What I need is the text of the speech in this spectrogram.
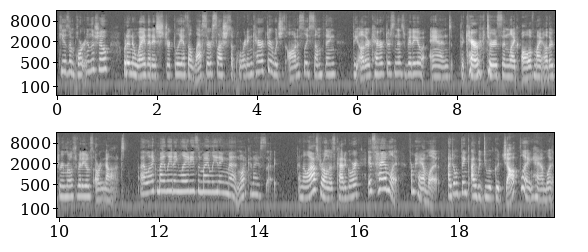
He is important in the show, but in a way that is strictly as a lesser slash supporting character, which is honestly something the other characters in this video and the characters in like all of my other dream roles videos are not. I like my leading ladies and my leading men, what can I say? And the last role in this category is Hamlet from Hamlet. I don't think I would do a good job playing Hamlet,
